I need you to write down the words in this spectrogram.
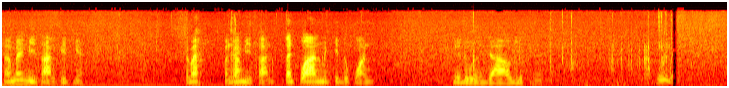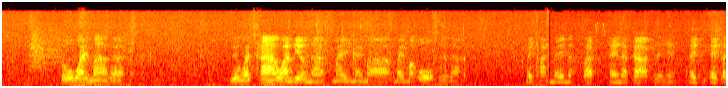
แล้วไม่มีสารพิษไงใช่ไหมมันครัไม่บมีสารแตงกวามันกินทุกวันเนี่ยดูเนี่ยยาวยิบเนี่ยโตไวมากอะเรียกว่าช้าวันเดียวนะไม่ไม่มาไม่มาโอบเลยนะ ไม่ถันไม่ตัดใช้หน้ากากเลยเนี่ยไอ้ไอ้ตะ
